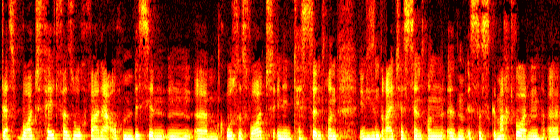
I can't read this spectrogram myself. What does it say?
das Wort Feldversuch war da auch ein bisschen ein ähm, großes Wort in den Testzentren. In diesen drei Testzentren ähm, ist es gemacht worden. Äh,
